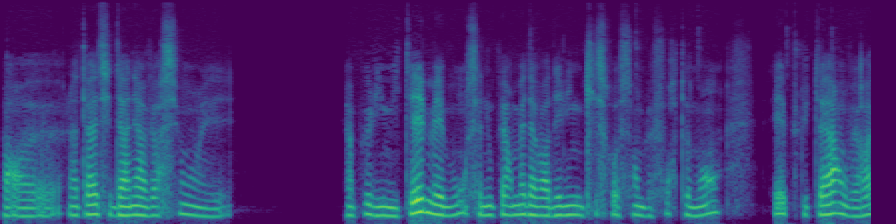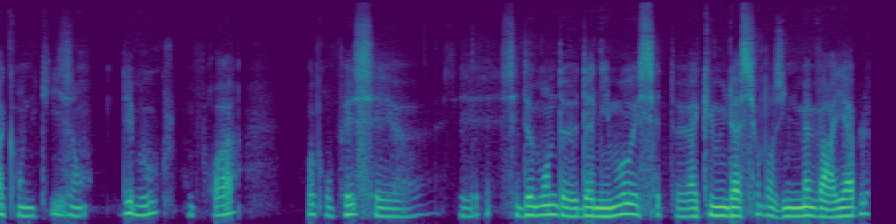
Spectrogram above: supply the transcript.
Alors, euh, l'intérêt de cette dernière version est un peu limité, mais bon, ça nous permet d'avoir des lignes qui se ressemblent fortement. Et plus tard, on verra qu'en utilisant des boucles, on pourra regrouper ces, euh, ces demandes d'animaux et cette euh, accumulation dans une même variable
